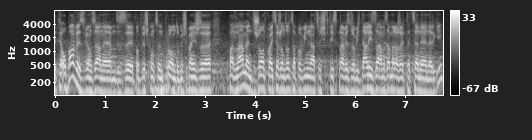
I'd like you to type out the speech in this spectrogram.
y, te obawy związane z podwyżką cen prądu, myśli Pani, że parlament, rząd, koalicja rządząca powinna coś w tej sprawie zrobić, dalej zam- zamrażać te ceny energii?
